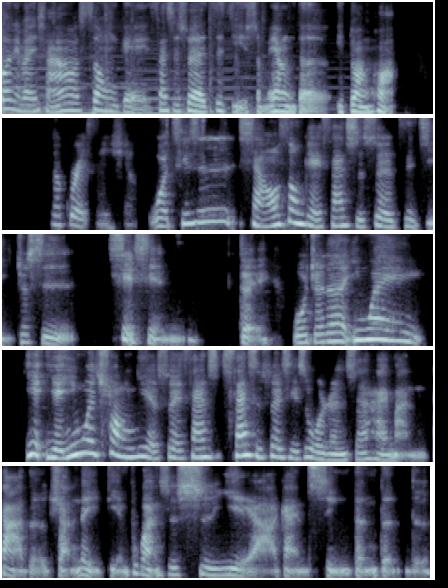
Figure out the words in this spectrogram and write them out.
说，你们想要送给三十岁的自己什么样的一段话？那 Grace，你想？我其实想要送给三十岁的自己，就是谢谢你。对，我觉得，因为也也因为创业，所以三十三十岁其实我人生还蛮大的转捩点，不管是事业啊、感情等等的。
